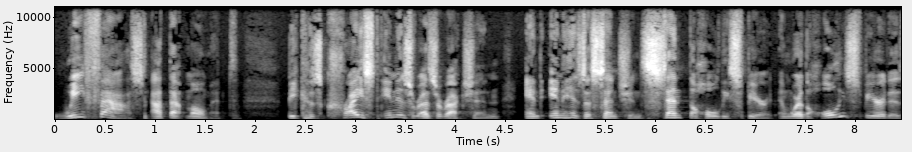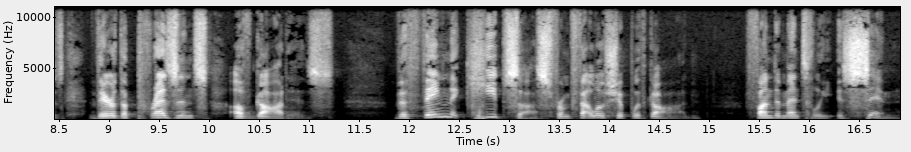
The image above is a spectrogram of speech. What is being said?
We fast at that moment because Christ, in his resurrection and in his ascension, sent the Holy Spirit. And where the Holy Spirit is, there the presence of God is. The thing that keeps us from fellowship with God fundamentally is sin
